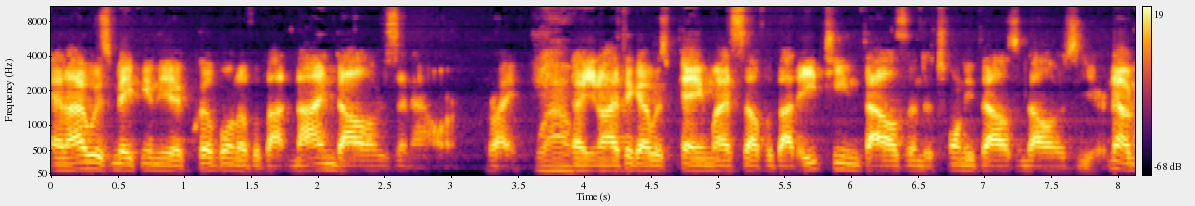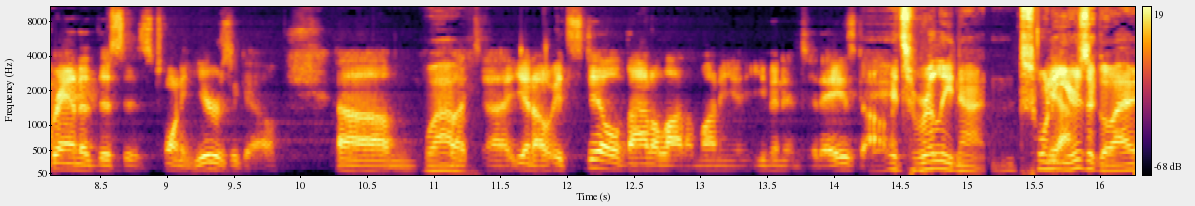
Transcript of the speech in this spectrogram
and I was making the equivalent of about nine dollars an hour right? Wow. Uh, you know, I think I was paying myself about eighteen thousand to twenty thousand dollars a year. Now, granted, this is twenty years ago. Um, wow. But uh, you know, it's still not a lot of money, even in today's dollars. It's really not. Twenty yeah. years ago, I,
